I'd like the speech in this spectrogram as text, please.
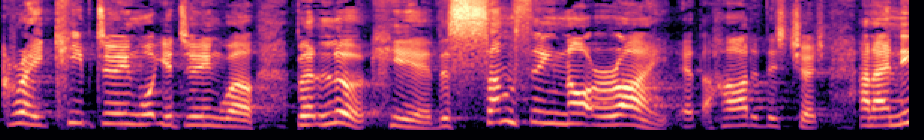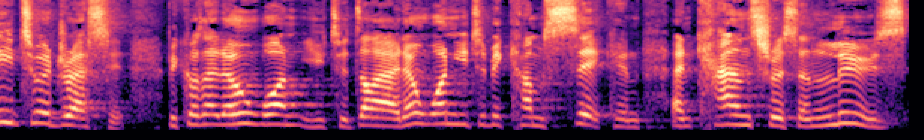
great, keep doing what you're doing well. But look here, there's something not right at the heart of this church, and I need to address it because I don't want you to die. I don't want you to become sick and, and cancerous and lose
